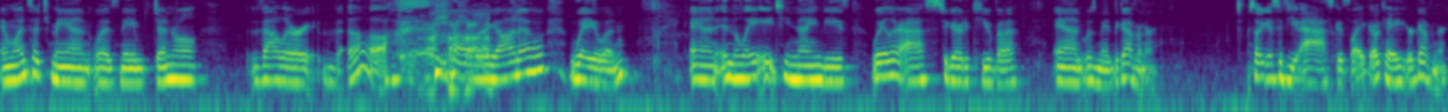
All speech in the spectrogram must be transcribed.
And one such man was named General Valer- ugh, Valeriano Weyler. And in the late 1890s, Weyler asked to go to Cuba and was made the governor. So I guess if you ask, it's like, okay, you're governor.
